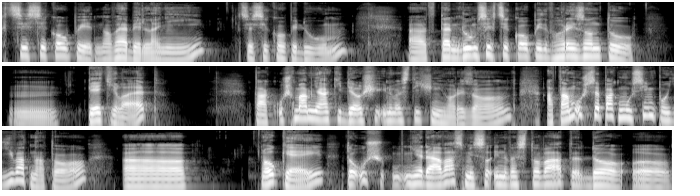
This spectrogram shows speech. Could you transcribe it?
chci si koupit nové bydlení, chci si koupit dům, eh, ten dům si chci koupit v horizontu hmm, pěti let, tak už mám nějaký delší investiční horizont a tam už se pak musím podívat na to, uh, OK, to už mě dává smysl investovat do uh,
